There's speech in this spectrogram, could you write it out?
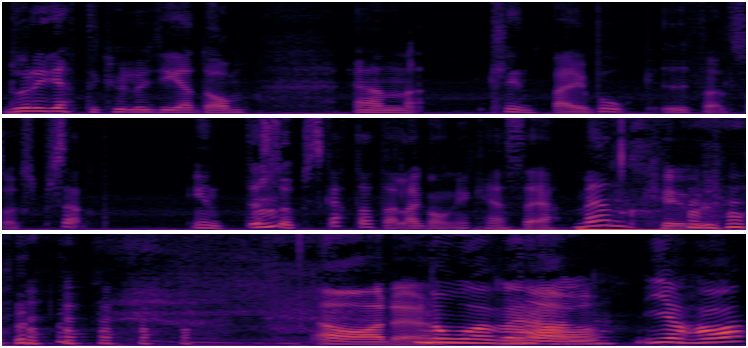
Då är det jättekul att ge dem en Klintberg-bok i födelsedagspresent. Inte Mm. så uppskattat alla gånger kan jag säga, men kul. ja du. Nåväl. Ja. Jaha,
